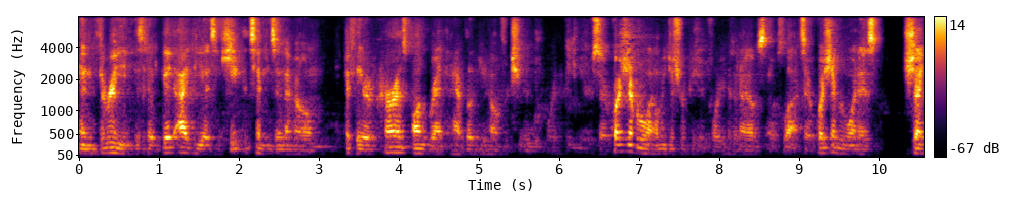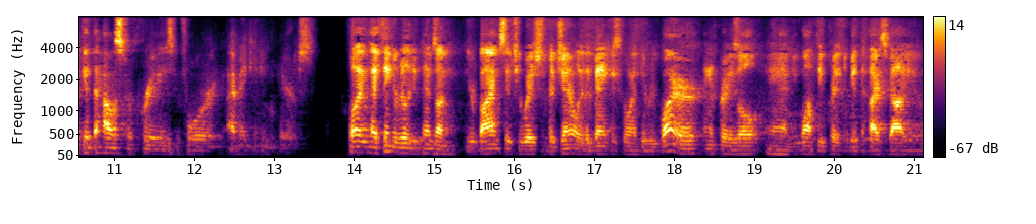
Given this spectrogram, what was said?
And three, is it a good idea to keep the tenants in the home if they are current on rent and have lived in home for two or three years. So question number one, let me just repeat it for you because I know that was, that was a lot. So question number one is, should I get the house appraised before I make any repairs? Well, I, I, think it really depends on your buying situation, but generally the bank is going to require an appraisal and you want the appraisal to be at the highest value.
